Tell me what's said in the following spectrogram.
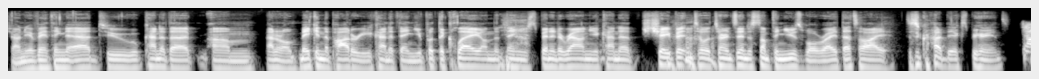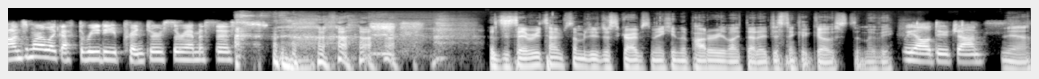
Jon, you have anything to add to kind of that, um, I don't know, making the pottery kind of thing? You put the clay on the thing, yeah. you spin it around, you kind of shape it until it turns into something usable, right? That's how I describe the experience. Jon's more like a 3D printer ceramicist. As you say, every time somebody describes making the pottery like that, I just think of Ghost, the movie. We all do, Jon. Yeah.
